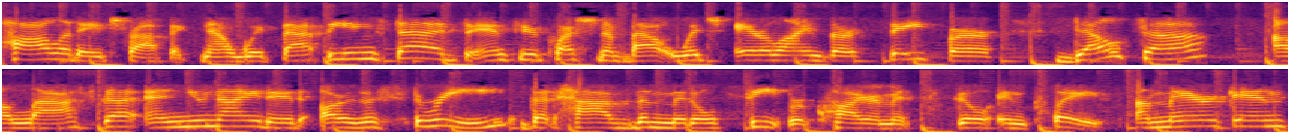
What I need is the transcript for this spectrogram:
holiday traffic. Now, with that being said, to answer your question about which airlines are safer, Delta, Alaska, and United are the three that have the middle seat requirement still in place. American,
